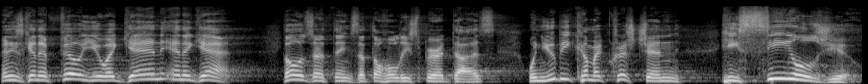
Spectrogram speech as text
and He's going to fill you again and again. Those are things that the Holy Spirit does. When you become a Christian, He seals you.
